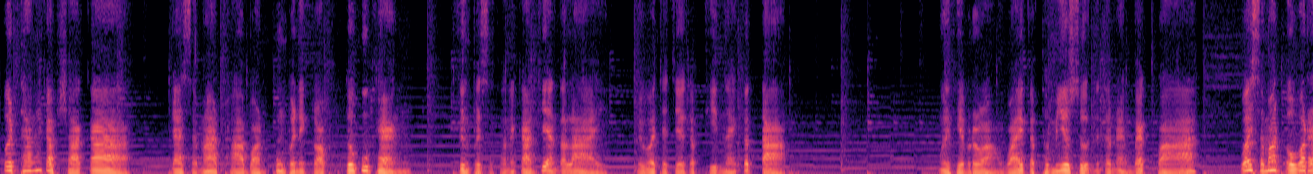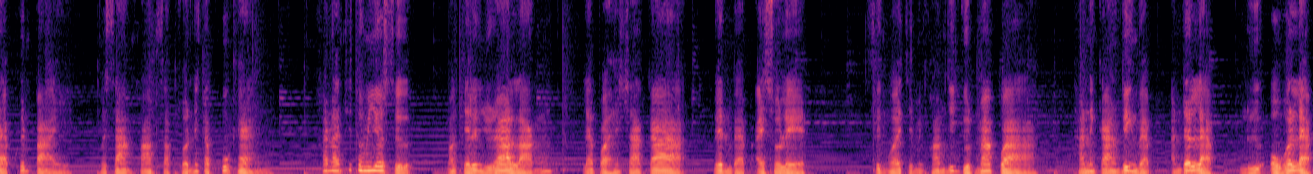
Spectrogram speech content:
เปิดทางให้กับชาก้า ได้สามารถพาบอลพุ่งไปในกรอบตัวคู่แข่ง ซึ่งเป็นสถานการณ์ที่อันตราย ไม่ว่าจะเจอกับทีมไหนก็ตาม เมื่อเทียบระหว่างไว้กับโทมิโยสุในตำแหน่งแบ็คขวา ไว้สามารถโอเวอร์แลปขึ้นไป เพื่อสร้างความสับสนให้กับคู่แข่ง ขณะที่โทมิโยสุมักจะเล่นอยู่ด้านหลัง และปล่อยให้ชาก้าเล่นแบบไอโซเลตซึ่งไว้จะมีความยืดหยุ่นมากกว่า ทั้งในการวิ่งแบบอันเดอร์แลปหรือโอเวอร์แลป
